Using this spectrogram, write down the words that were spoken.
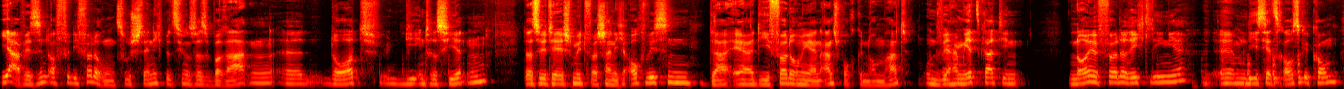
Ja, wir sind auch für die Förderung zuständig, beziehungsweise beraten äh, dort die Interessierten. Das wird Herr Schmidt wahrscheinlich auch wissen, da er die Förderung ja in Anspruch genommen hat. Und wir haben jetzt gerade die neue Förderrichtlinie, ähm, die ist jetzt rausgekommen.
